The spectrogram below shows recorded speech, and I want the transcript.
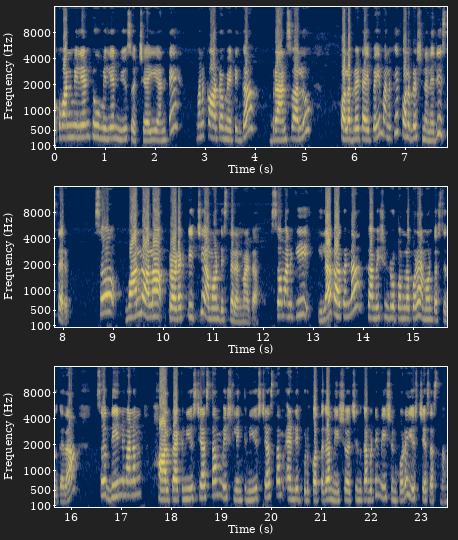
ఒక one million two million views వచ్చాయి అంటే మనకు ఆటోమేటిక్గా బ్రాండ్స్ వాళ్ళు కొలబరేట్ అయిపోయి మనకి కొలబరేషన్ అనేది ఇస్తారు. సో వాళ్ళు అలా ప్రోడక్ట్ ఇచ్చి అమౌంట్ ఇస్తారనమాట సో మనకి ఇలా కాకుండా కమిషన్ రూపంలో కూడా అమౌంట్ వస్తుంది కదా. సో దీన్ని మనం హాల్ ప్యాక్ని యూస్ చేస్తాం విష్ లింక్ని యూస్ చేస్తాం అండ్ ఇప్పుడు కొత్తగా మీషో వచ్చింది కాబట్టి మీషోని కూడా యూస్ చేసేస్తున్నాం.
